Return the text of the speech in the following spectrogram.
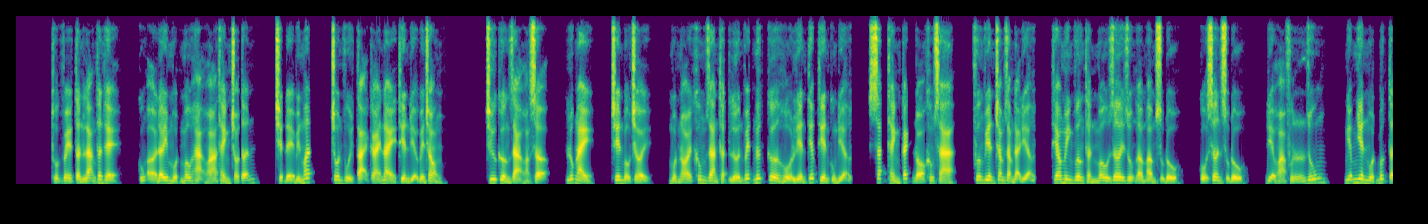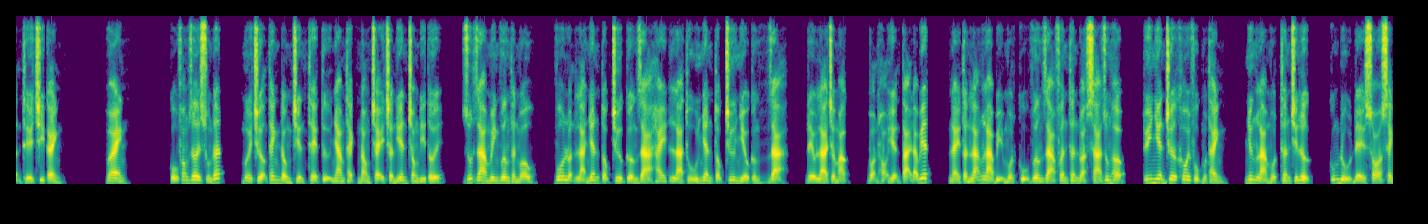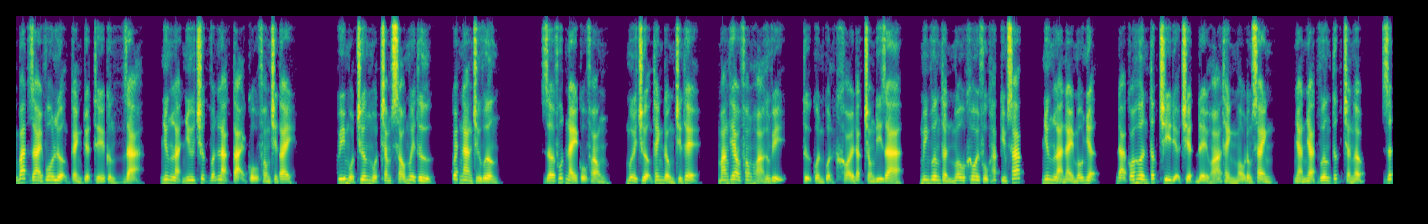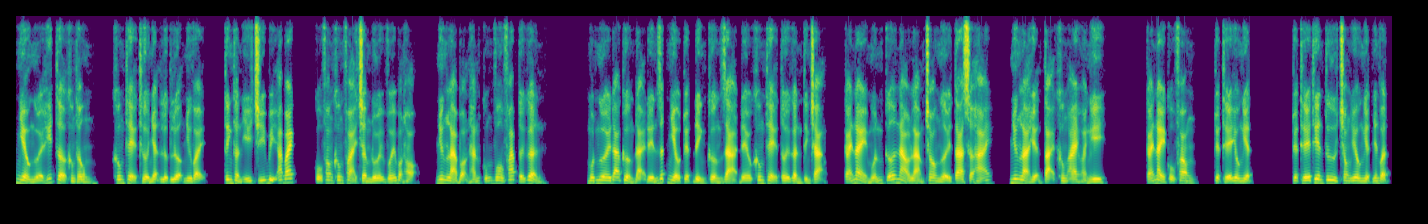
Thuộc về tần lãng thân thể, cũng ở đây một mâu hạ hóa thành cho tẫn, triệt để biến mất, chôn vùi tại cái này thiên địa bên trong. Chư cường giả hoảng sợ, lúc này, trên bầu trời, một nói không gian thật lớn vết nứt cơ hồ liên tiếp thiên cùng địa, sắt thành cách đó không xa, phương viên trăm dặm đại địa, theo minh vương thần mâu rơi rụng ẩm ẩm sụp đổ cổ sơn sụp đổ địa hỏa phấn dũng nghiễm nhiên một bức tận thế chi cảnh. Vê anh cổ phong rơi xuống đất mười trượng thanh đồng chiến thể tự nham thạch nóng chạy trần yên trong đi tới rút ra minh vương thần mâu vô luận là nhân tộc chư cường giả hay là thú nhân tộc chư nhiều cường giả đều là trầm mặc bọn họ hiện tại đã biết này tần lãng là bị một cụ vương giả phân thân đoạt xá dung hợp tuy nhiên chưa khôi phục một thành nhưng là một thân chiến lực cũng đủ để so sánh bắt giai vô lượng cảnh tuyệt thế cường giả nhưng lại như trước vẫn lạc tại cổ phong trên tay. Quy một chương một trăm sáu mươi 164, quét ngang chư vương giờ phút này cổ phong, mười trượng thanh đồng chiến thể, mang theo phong hỏa hương vị, tự quần quận khói đặc trong đi ra, minh vương thần mâu khôi phục hắc kim sắc, nhưng là này mâu nhận, đã có hơn tấc chi địa triệt để hóa thành màu đồng xanh, nhàn nhạt vương tức tràn ngập, rất nhiều người hít thở không thông, không thể thừa nhận lực lượng như vậy, tinh thần ý chí bị áp bách, cổ phong không phải châm đối với bọn họ, nhưng là bọn hắn cũng vô pháp tới gần. Một người đã cường đại đến rất nhiều tuyệt đỉnh cường giả đều không thể tới gần tình trạng, cái này muốn cỡ nào làm cho người ta sợ hãi, nhưng là hiện tại không ai hoài nghi. Cái này cổ phong, tuyệt thế yêu nghiệt, tuyệt thế thiên tư trong yêu nghiệt nhân vật.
